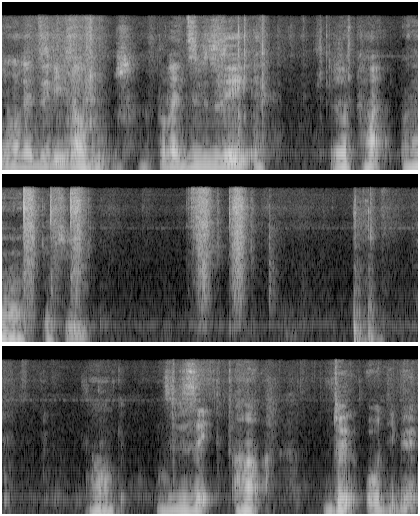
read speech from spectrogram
Et on la divise en 12. Pour la diviser, je prends ma spatule. Donc, diviser en deux au début.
